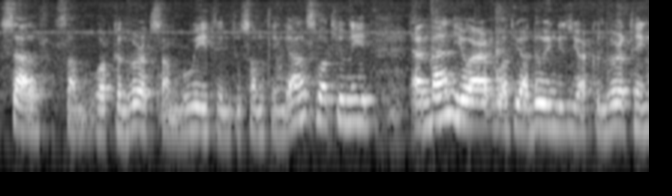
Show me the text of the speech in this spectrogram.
sell some or convert some wheat into something else what you need. And then you are what you are doing is you are converting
